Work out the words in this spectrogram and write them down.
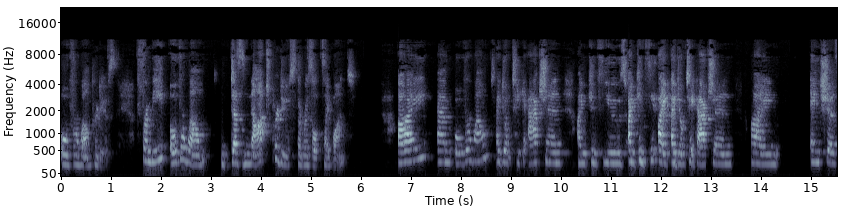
overwhelm produce? For me, overwhelm does not produce the results I want. I am overwhelmed. I don't take action. I'm confused. I'm confused. I, I don't take action. I'm anxious.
